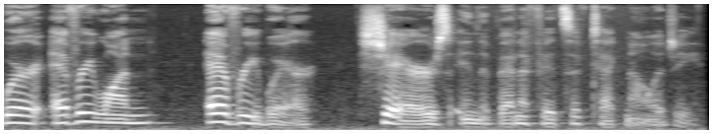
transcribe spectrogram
where everyone, everywhere, shares in the benefits of technology.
